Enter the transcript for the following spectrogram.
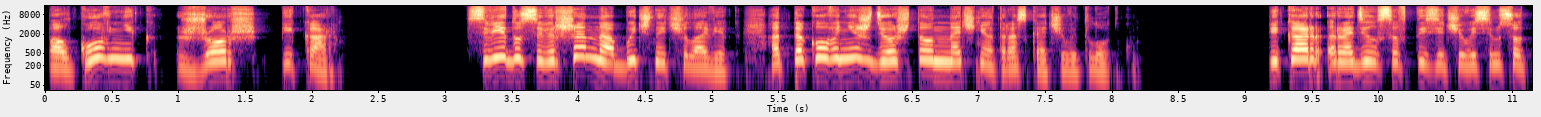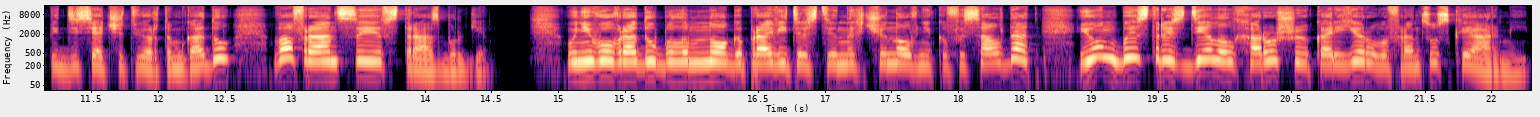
полковник Жорж Пикар. С виду совершенно обычный человек. От такого не ждешь, что он начнет раскачивать лодку. Пикар родился в 1854 году во Франции, в Страсбурге. У него в роду было много правительственных чиновников и солдат, и он быстро сделал хорошую карьеру во французской армии.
